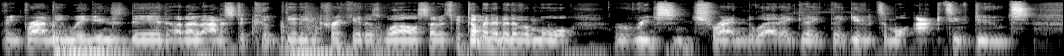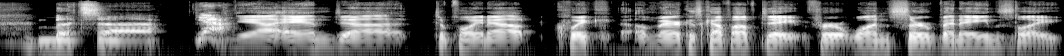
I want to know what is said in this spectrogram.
I think Bradley Wiggins did. I know Alastair Cook did in cricket as well. So it's becoming a bit of a more recent trend where they they, they give it to more active dudes. But uh, yeah, yeah, and uh, to point out, quick America's Cup update for one Sir Ben Ainslie.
